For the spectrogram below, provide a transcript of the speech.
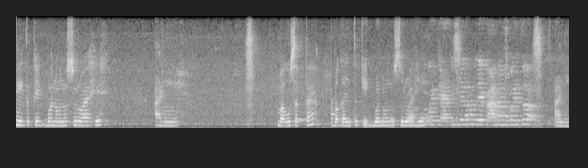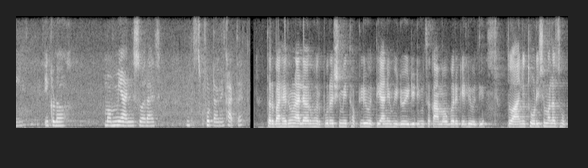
इथं केक बनवणं सुरू आहे. आणि बघू शकता बघा इथं केक बनवणं सुरू आहे. आणि इकडं मम्मी आणि स्वराज फुटाने खात आहेत. तर बाहेरून आल्यावर भरपूर अशी मी थकली होती आणि व्हिडिओ एडिटिंगचं कामं वगैरे केली होती. तो आणि थोडीशी मला झोप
